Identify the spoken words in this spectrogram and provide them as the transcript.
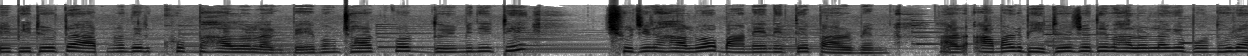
এই ভিডিওটা আপনাদের খুব ভালো লাগবে এবং ঝটপট দুই মিনিটে সুজির হালুয়া বানিয়ে নিতে পারবেন। আর আমার ভিডিও যদি ভালো লাগে বন্ধুরা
